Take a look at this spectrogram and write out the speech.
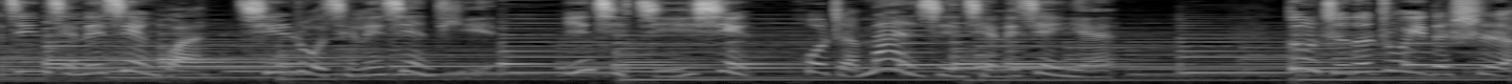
经前列腺管侵入前列腺体，引起急性或者慢性前列腺炎。更值得注意的是，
